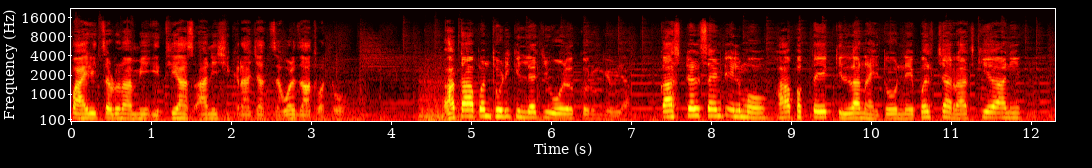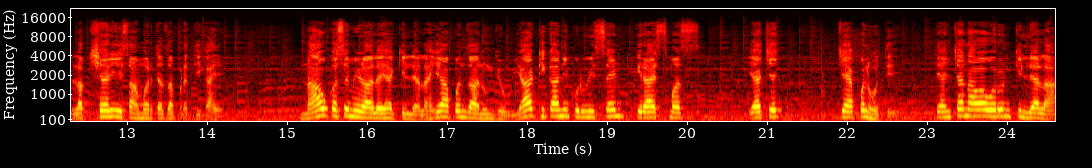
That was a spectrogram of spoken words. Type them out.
पायरी चढून आम्ही इतिहास आणि शिखराच्या जवळ जात होतो. आता आपण थोडी किल्ल्याची ओळख करून घेऊया. कास्टेल सेंट इल्मो हा फक्त एक किल्ला नाही तो नेपल्सच्या राजकीय आणि लक्षरी सामर्थ्याचा प्रतीक आहे. नाव कसं मिळालं ह्या किल्ल्याला हे आपण जाणून घेऊ. या ठिकाणी पूर्वी सेंट इरास्मस याचे चॅपल होते. त्यांच्या नावावरून किल्ल्याला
